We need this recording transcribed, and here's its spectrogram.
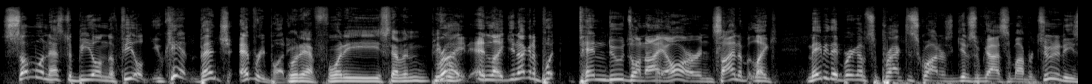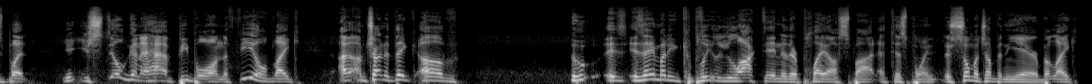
someone has to be on the field. You can't bench everybody, What, they have 47 people? right? And like you're not going to put ten dudes on IR and sign them. Like maybe they bring up some practice squatters and give some guys some opportunities, but you're still going to have people on the field. Like I'm trying to think of who is is anybody completely locked into their playoff spot at this point? There's so much up in the air, but like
